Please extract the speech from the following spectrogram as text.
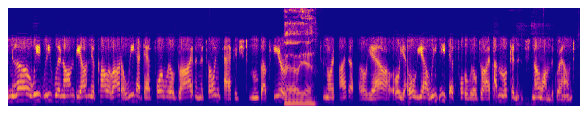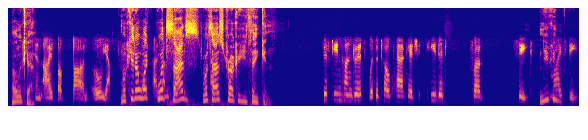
No, we we went on beyond the Colorado. We had to have four wheel drive and a towing package to move up here Oh yeah. to North Idaho. Oh yeah, oh yeah, oh yeah. We need that four wheel drive. I'm looking at snow on the ground Holy cow. and ice on the pond. Oh yeah, Well, kiddo, what I'm- what I'm size what size truck are you thinking? fifteen hundred with a tow package, heated front seat, You can- my seat.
